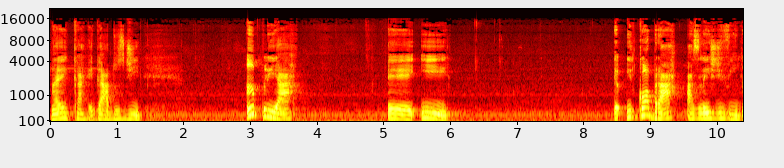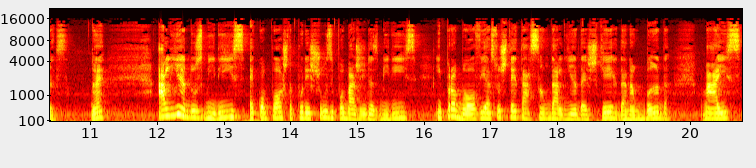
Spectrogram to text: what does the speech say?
né, encarregados de ampliar é, e, e cobrar as leis divinas. Né? A linha dos mirins é composta por Exus e Pombagiras mirins e promove a sustentação da linha da esquerda na Umbanda, mas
